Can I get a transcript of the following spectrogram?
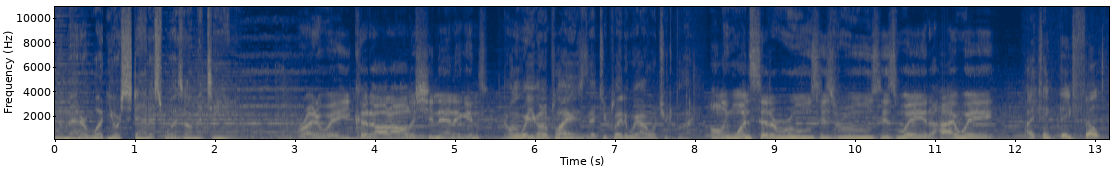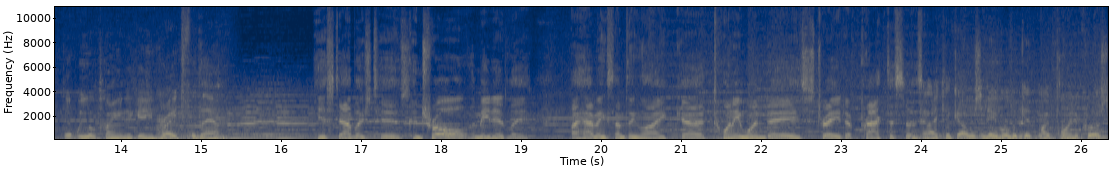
no matter what your status was on the team. Right away, he cut out all the shenanigans. The only way you're going to play is that you play the way I want you to play. Only one set of rules, his rules, his way, the highway. I think they felt that we were playing the game right for them. He established his control immediately by having something like uh, 21 days straight of practices. And I think I was able to get my point across.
